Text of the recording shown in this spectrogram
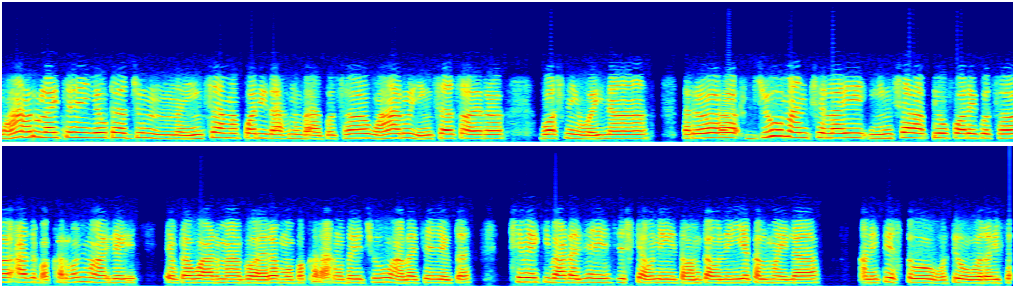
उहाँहरूलाई चाहिँ एउटा जुन हिंसामा परिराख्नु भएको छ उहाँहरू हिंसा सहेर बस्ने होइन। र जो मान्छेलाई हिंसा त्यो परेको छ आज भर्खर पनि म अहिले एउटा वार्डमा गएर म भर्खर आउँदैछु उहाँलाई चाहिँ एउटा छिमेकीबाट चाहिँ जिस्काउने धम्काउने एकल महिला अनि त्यस्तो त्यो रहेछ।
